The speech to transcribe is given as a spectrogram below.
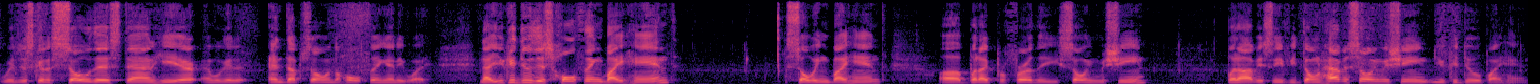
we're just gonna sew this down here, and we're gonna end up sewing the whole thing anyway. Now you could do this whole thing by hand, sewing by hand, uh, but I prefer the sewing machine. But obviously, if you don't have a sewing machine, you could do it by hand.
